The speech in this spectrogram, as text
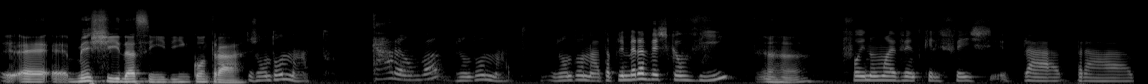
é, é, mexida, assim, de encontrar? João Donato. Caramba. João Donato. João Donato. A primeira vez que eu vi Aham. foi num evento que ele fez para para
